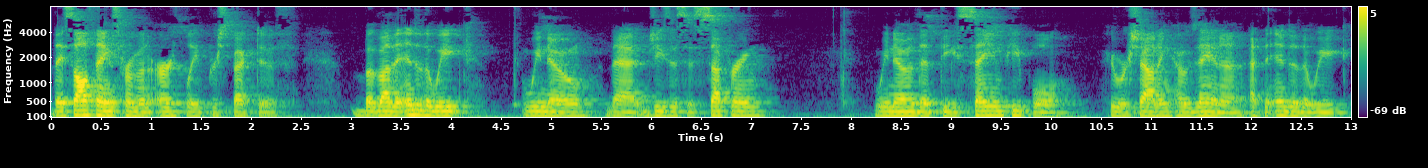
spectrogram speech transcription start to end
They saw things from an earthly perspective. But by the end of the week, we know that Jesus is suffering. We know that these same people who were shouting Hosanna at the end of the week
